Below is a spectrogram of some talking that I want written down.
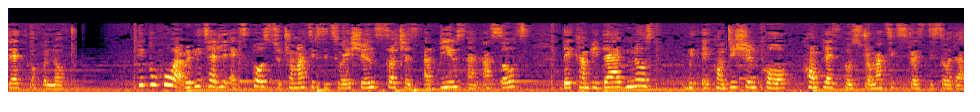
death of a loved one. People who are repeatedly exposed to traumatic situations such as abuse and assaults, they can be diagnosed with a condition called complex post-traumatic stress disorder.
